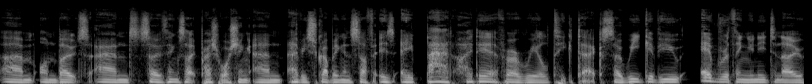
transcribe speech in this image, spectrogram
um, on boats. And so things like pressure washing and heavy scrubbing and stuff is a bad idea for a real teak deck. So we give you everything you need to know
